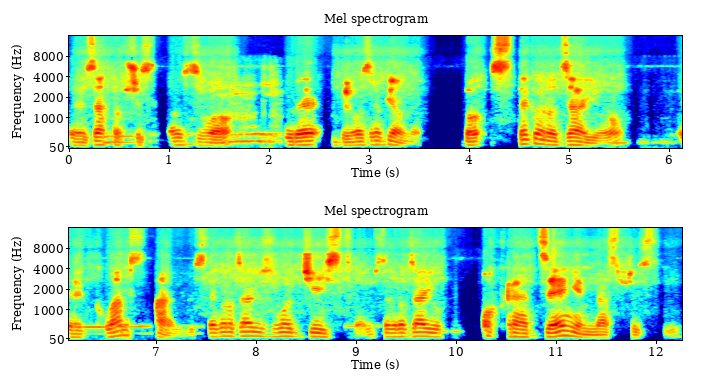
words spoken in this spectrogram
e, za to wszystko zło, które było zrobione. Bo z tego rodzaju kłamstwami, z tego rodzaju złodziejstwem, z tego rodzaju okradzeniem nas wszystkich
